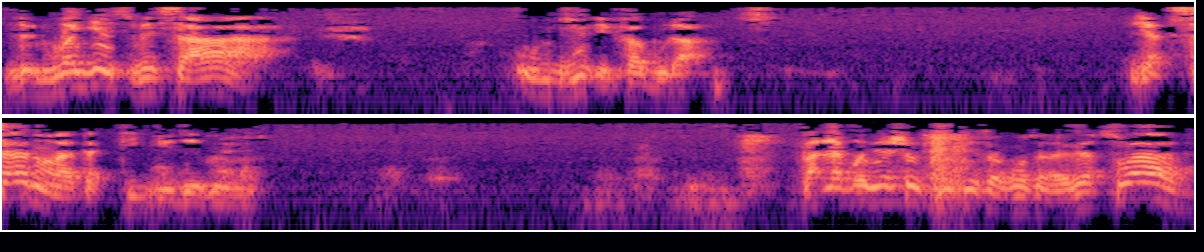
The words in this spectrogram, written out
De noyer ce message au milieu des faboulas. Il y a ça dans la tactique du démon. Bah, la première chose fait sans qu'on s'en aperçoive,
